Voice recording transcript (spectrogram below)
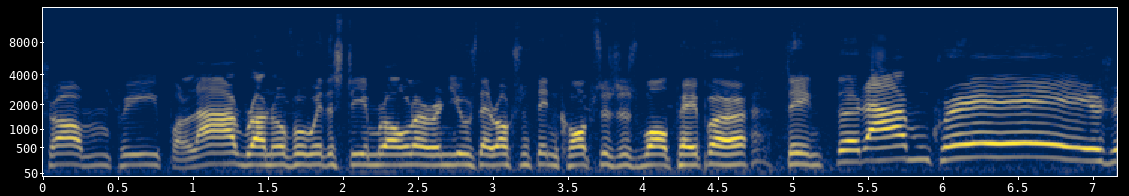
Some people I run over with a steamroller and use their ultra thin corpses as wallpaper think that I'm crazy.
